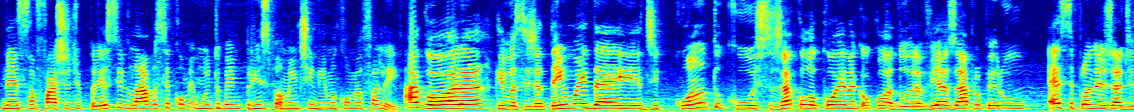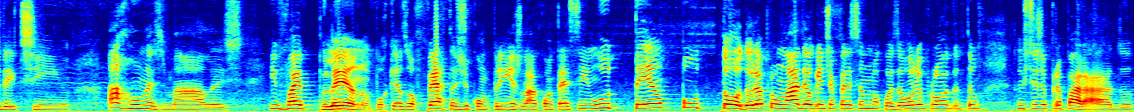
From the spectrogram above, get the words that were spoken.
nessa faixa de preço e lá você come muito bem, principalmente em Lima, como eu falei. Agora que você já tem uma ideia de quanto custa, já colocou aí na calculadora, viajar para o Peru é se planejar direitinho, arruma as malas e vai pleno, porque as ofertas de comprinhas lá acontecem o tempo todo. Olha para um lado e alguém te oferecendo uma coisa, olha para o outro, então, então esteja preparado,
